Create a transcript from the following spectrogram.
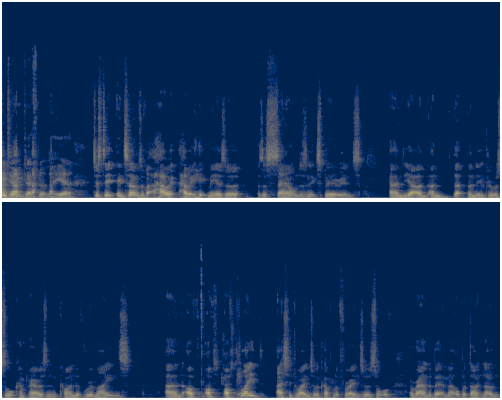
I do definitely. Yeah. just in, in terms of how it how it hit me as a as a sound as an experience and yeah and, and that the nuclear assault comparison kind of remains and I've I've, I've played Acid Reign to a couple of friends who are sort of around a bit of metal but don't know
